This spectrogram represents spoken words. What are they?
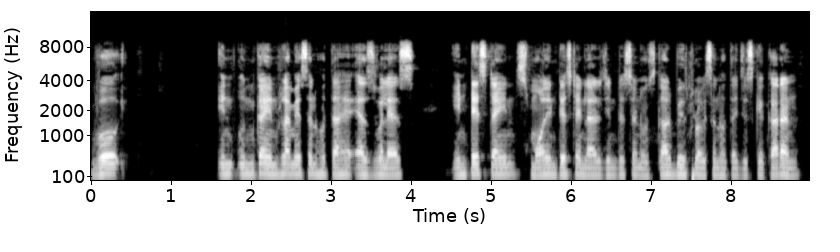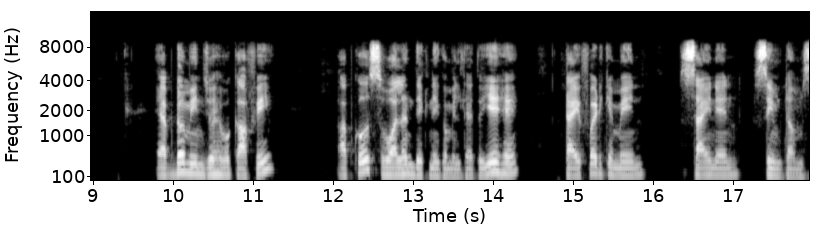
वो इन, उनका इन्फ्लामेशन होता है as well as intestine small intestine large intestine उसका भी इन्फ्लामेशन होता है, जिसके कारण एब्डोमिन जो है वो काफ़ी आपको स्वॉलन देखने को मिलता है। तो ये है टाइफाइड के मेन साइन एंड सिम्टम्स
